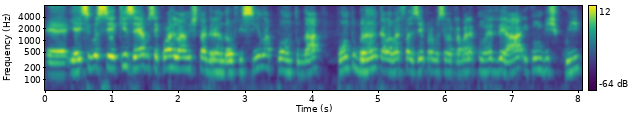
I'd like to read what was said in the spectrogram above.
É, e aí, se você quiser, você corre lá no Instagram da oficina.da.branca. Ela vai fazer para você. Ela trabalha com EVA e com biscuit.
